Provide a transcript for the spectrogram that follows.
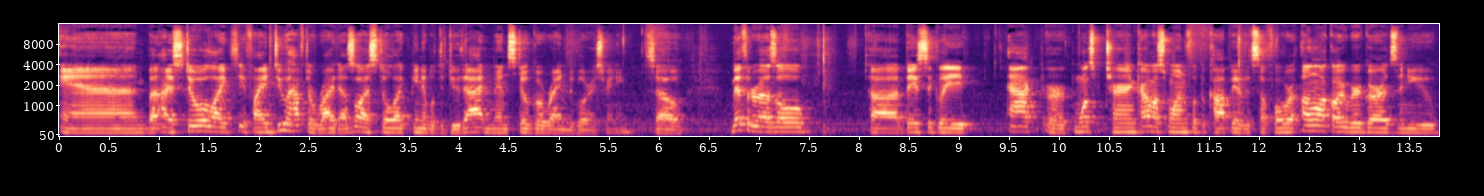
And but I still like if I do have to ride Ezel, I still like being able to do that and then still go right into Glorious Reigning. So Mithril Ezel, uh, basically act or once per turn, count one, flip a copy of itself over, unlock all your rear guards, then you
